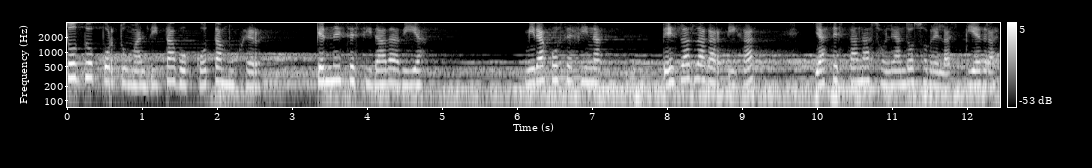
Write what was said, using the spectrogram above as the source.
Todo por tu maldita bocota, mujer. ¿Qué necesidad había? Mira, Josefina, ¿ves las lagartijas? Ya se están asoleando sobre las piedras.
